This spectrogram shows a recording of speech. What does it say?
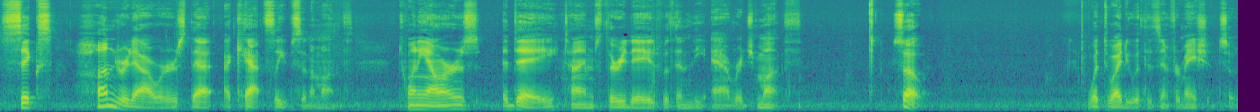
600 hours that a cat sleeps in a month. 20 hours a day times 30 days within the average month. So, what do I do with this information? So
